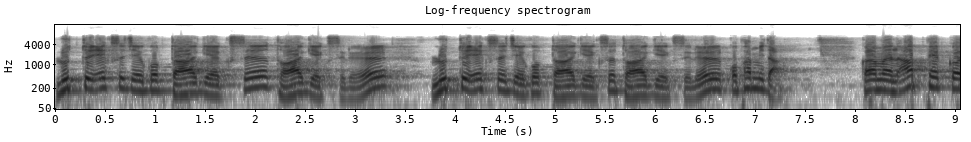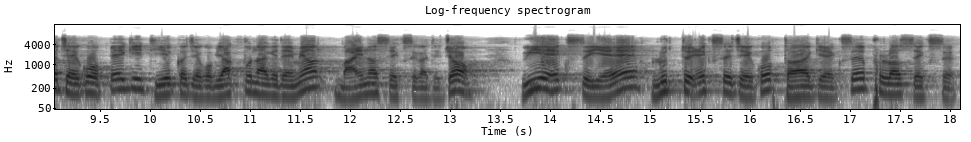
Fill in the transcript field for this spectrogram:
루트 x제곱 더하기 x 더하기 x를 루트 x제곱 더하기 x 더하기 x를 곱합니다. 그러면 앞에 거 제곱 빼기 뒤에 거 제곱 약분하게 되면 마이너스 x가 되죠. 위에 x에 루트 x제곱 더하기 x 플러스 x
